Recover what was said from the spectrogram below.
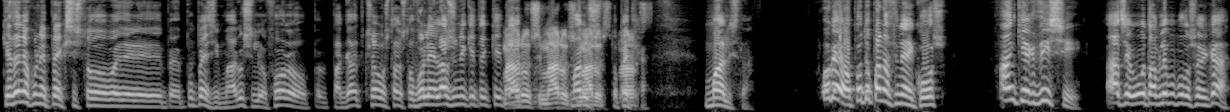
Και δεν έχουν παίξει στο. Ε, πού παίζει, Μαρούσι, Λεωφόρο, Παγκάτι. Ξέρω, στα- στο βόλεϊ αλλάζουν και, τα- και. τα- Μαρούσι, Μαρούσι, Μαρούσι, το Μαρούσι. πέτυχα. Μάλιστα. Ωραία, οπότε ο Παναθηναϊκός, αν κερδίσει. Άτσε, εγώ τα βλέπω ποδοσφαιρικά.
